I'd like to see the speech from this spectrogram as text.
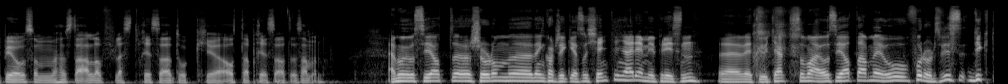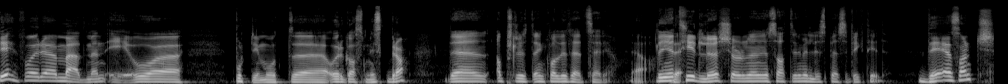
HBO som høsta aller flest priser, tok eh, åtte priser til sammen. Jeg må jo si at uh, Selv om uh, den kanskje ikke er så kjent, den her Emmy-prisen, uh, vet jo ikke helt, så må jeg jo si at de er jo forholdsvis dyktige. For Mad Men er jo bortimot orgasmisk bra. Det er absolutt en kvalitetsserie. Ja, Den er det, tidløs, selv om den er satt i en veldig spesifikk tid. det er sant.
